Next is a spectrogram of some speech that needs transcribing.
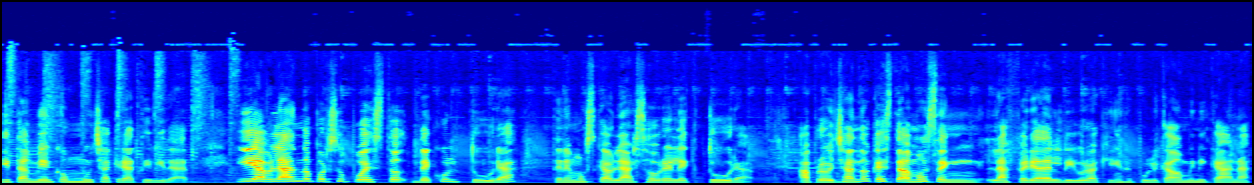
y también con mucha creatividad. Y hablando, por supuesto, de cultura, tenemos que hablar sobre lectura. Aprovechando que estamos en la Feria del Libro aquí en República Dominicana,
